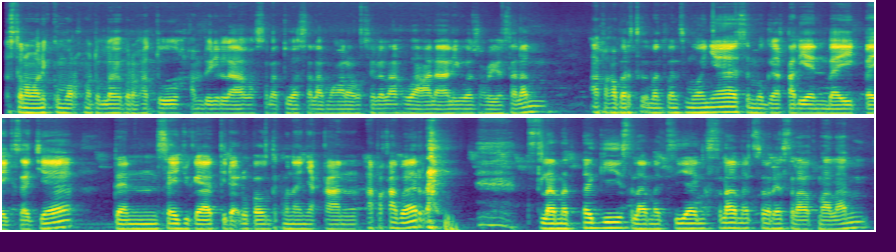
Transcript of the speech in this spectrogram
Assalamualaikum warahmatullahi wabarakatuh. Alhamdulillah wassalatu wassalamu ala Rasulillah wa ala alihi wasallam. Apa kabar teman-teman semuanya? Semoga kalian baik-baik saja dan saya juga tidak lupa untuk menanyakan apa kabar. selamat pagi, selamat siang, selamat sore, selamat malam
